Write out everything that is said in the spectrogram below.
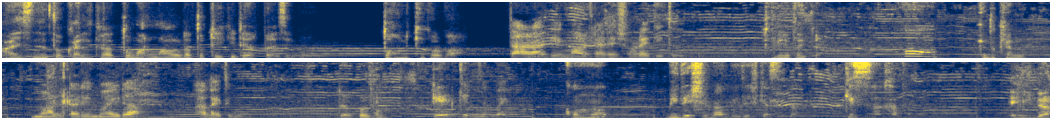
আইস তো কালকে তোমার মালটা তো ঠিকই টের পেয়ে যাব। তখন কি করবা? তার আগে মালটারে সরাই দিতে হবে তুমি তাই কা হ। কিন্তু কেন? মালটারে মাইরা ফালাই দিব। টের পাইবো না? টের কেমনে পাই? কমো বিদেশে না বিদেশ গেছে না। কিসা খাতা। এইটা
